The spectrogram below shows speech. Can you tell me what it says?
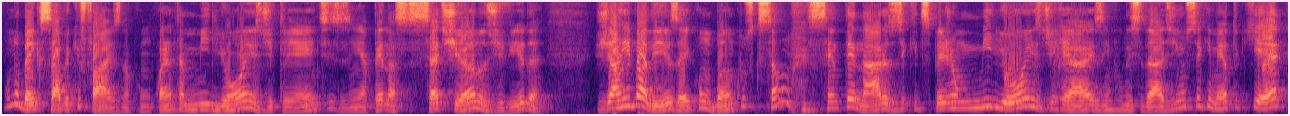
o Nubank sabe o que faz, né? com 40 milhões de clientes em apenas 7 anos de vida, já rivaliza aí com bancos que são centenários e que despejam milhões de reais em publicidade em um segmento que é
